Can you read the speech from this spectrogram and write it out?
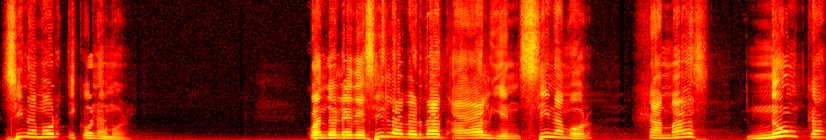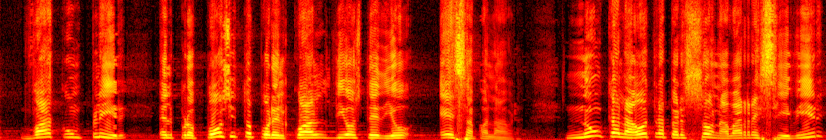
Sin amor y con amor. Cuando le decís la verdad a alguien sin amor, jamás, nunca va a cumplir el propósito por el cual Dios te dio esa palabra nunca la otra persona va a recibir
